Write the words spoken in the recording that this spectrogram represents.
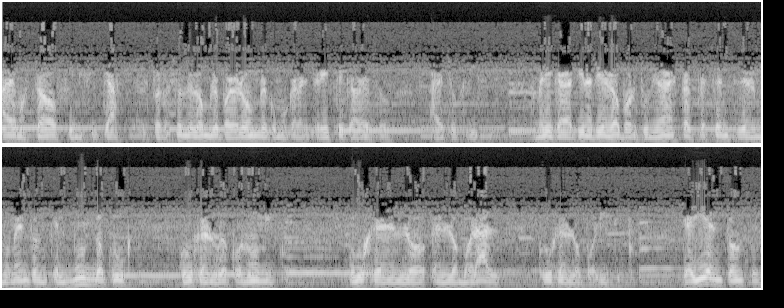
ha demostrado su ineficacia. La explotación del hombre por el hombre como característica de eso ha hecho crisis. América Latina tiene la oportunidad de estar presente en el momento en que el mundo cruje, cruje en lo económico, cruje en lo, en lo moral, cruje en lo político. Y ahí entonces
